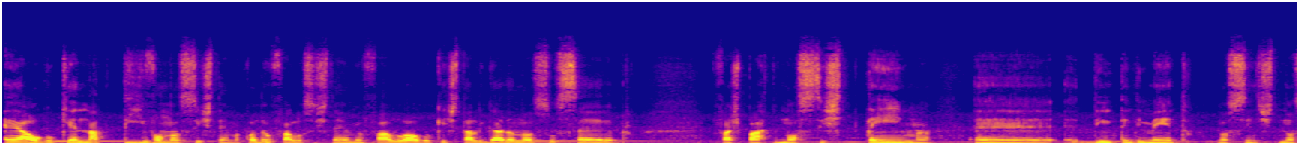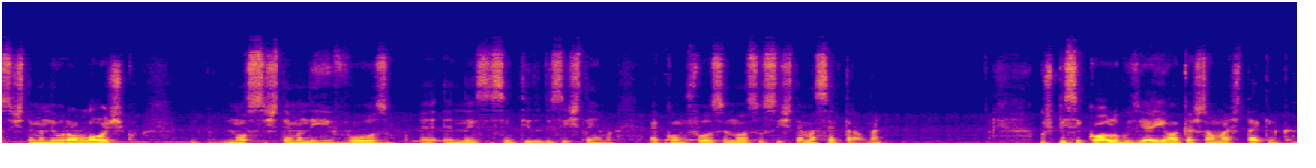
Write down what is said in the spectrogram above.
é algo que é nativo ao nosso sistema. Quando eu falo sistema, eu falo algo que está ligado ao nosso cérebro, faz parte do nosso sistema é, de entendimento, nosso, nosso sistema neurológico, nosso sistema nervoso. É, é nesse sentido de sistema. É como fosse o nosso sistema central, né? Os psicólogos, e aí é uma questão mais técnica,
